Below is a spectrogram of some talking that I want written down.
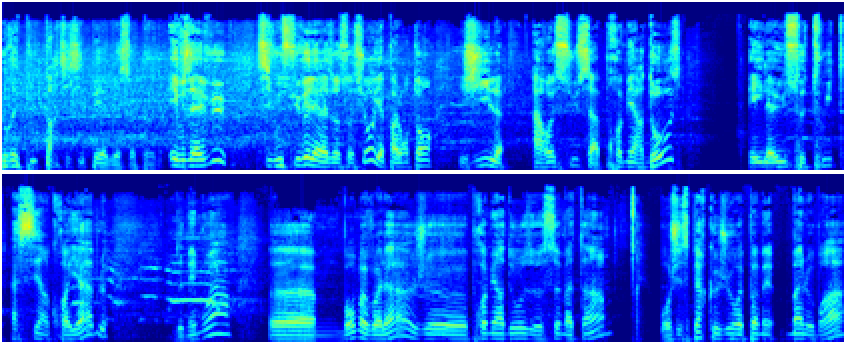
aurait pu participer à l'US Open. Et vous avez vu, si vous suivez les réseaux sociaux, il n'y a pas longtemps, Gilles a reçu sa première dose. Et il a eu ce tweet assez incroyable de mémoire. Euh, bon ben voilà, première dose ce matin. Bon, j'espère que j'aurai pas ma- mal au bras,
